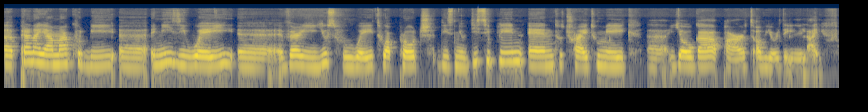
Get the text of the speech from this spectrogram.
uh, pranayama could be uh, an easy way, uh, a very useful way to approach this new discipline and to try to make uh, yoga part of your daily life.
